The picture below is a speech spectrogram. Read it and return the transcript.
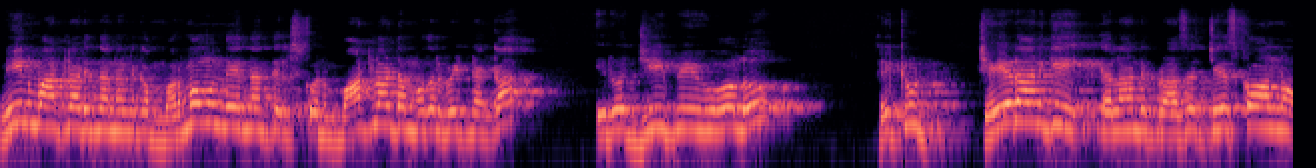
నేను మాట్లాడిన దాని వెనక మర్మం ఉంది ఏందని తెలుసుకొని మాట్లాడడం మొదలుపెట్టినాక ఈరోజు జీపీఓలు రిక్రూట్ చేయడానికి ఎలాంటి ప్రాసెస్ చేసుకోవాలనో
